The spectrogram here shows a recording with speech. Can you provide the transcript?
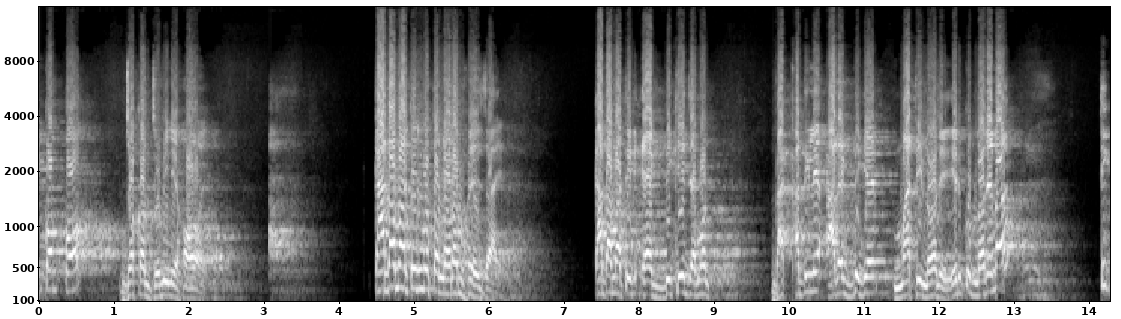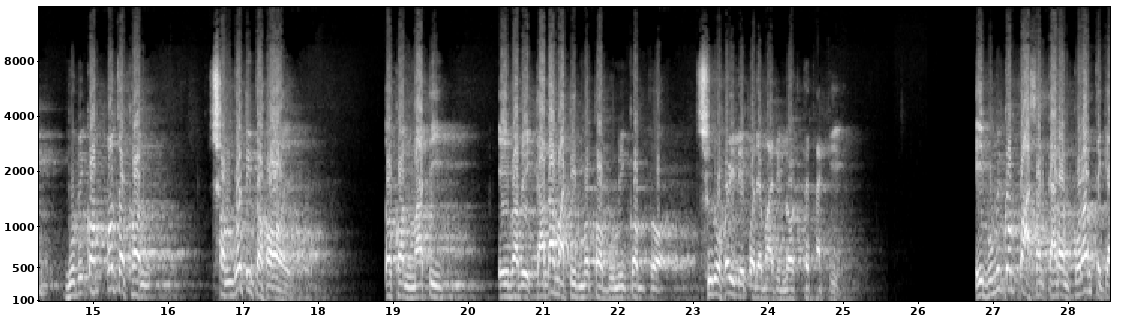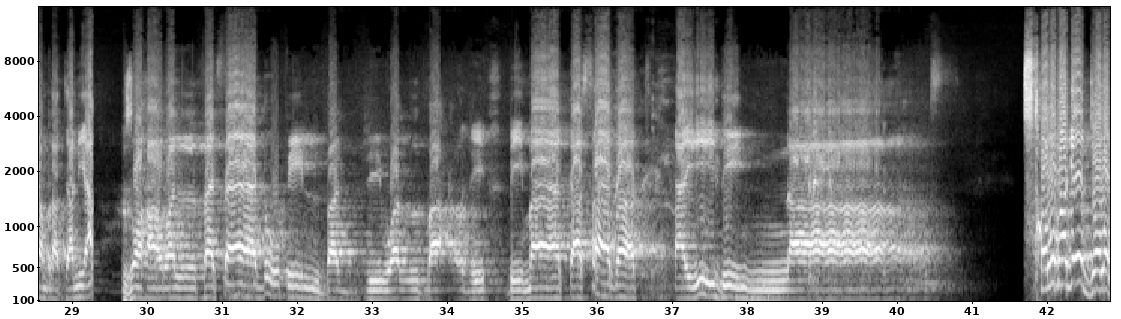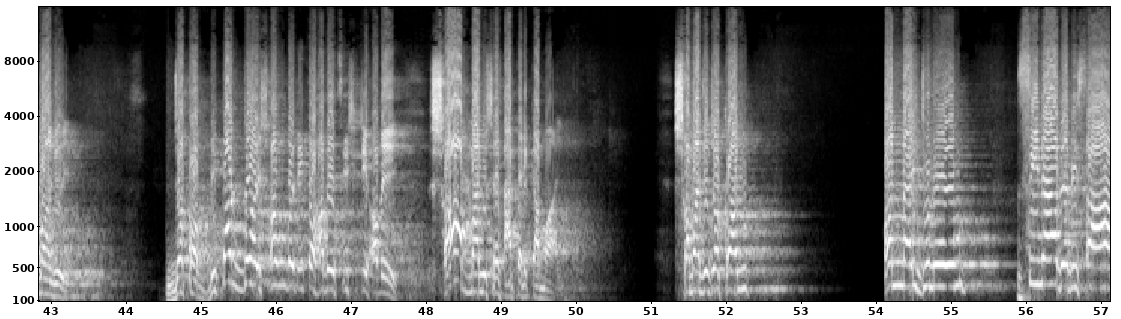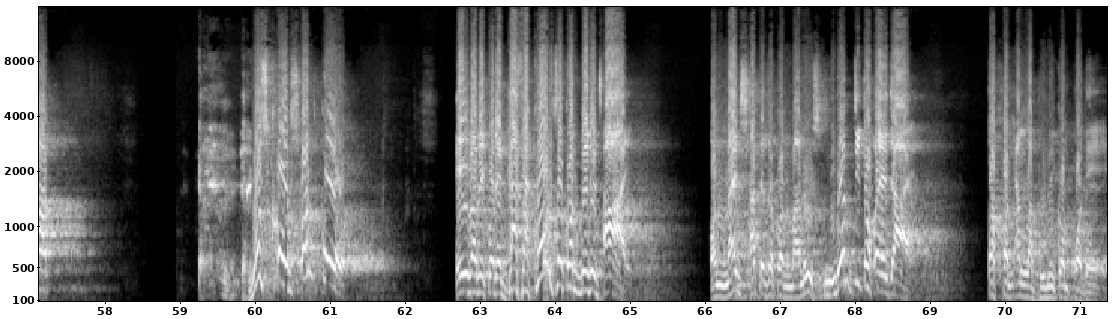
ভূমিকম্প যখন জমিনে হয় কাদামাটির মতো নরম হয়ে যায়। কাদামাটির একদিকে যেমন ধাক্কা দিলে আরেক দিকে মাটি লড়ে এরকম লড়ে না? ঠিক ভূমিকম্প যখন সংগঠিত হয়, তখন মাটি এইভাবে কাদা মাটির মতো ভূমিকম্প শুরু হইলে পরে মাটি লড়তে থাকে। এই ভূমিকম্প আসার কারণ কোরআন থেকে আমরা জানি। ظهر الفساد في البر والبحر بما كسبت أيدي الناس স্থলভাগে জলভাগে যত বিপর্যয় সংগঠিত হবে সৃষ্টি হবে সব মানুষের হাতের কামাই সমাজে যখন অন্যায় জুলুম জিনা ব্যবিচার এইভাবে করে গাছাখোর যখন বেড়ে যায়, অন্যায়ের সাথে যখন মানুষ নিবঞ্চিত হয়ে যায়, তখন আল্লাহ ভূমিকম্প দেয়।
